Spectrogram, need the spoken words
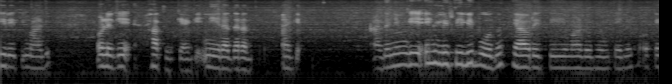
ಈ ರೀತಿ ಮಾಡಿ ಒಳಗೆ ಹಾಕಲಿಕ್ಕೆ ಹಾಗೆ ನೀರದರದ್ದು ಹಾಗೆ. ಅದು ನಿಮಗೆ ಇಲ್ಲಿ ತಿಳಿಬೋದು, ಯಾವ ರೀತಿ ಮಾಡೋದು ಅಂತೇಳಿ. ಓಕೆ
